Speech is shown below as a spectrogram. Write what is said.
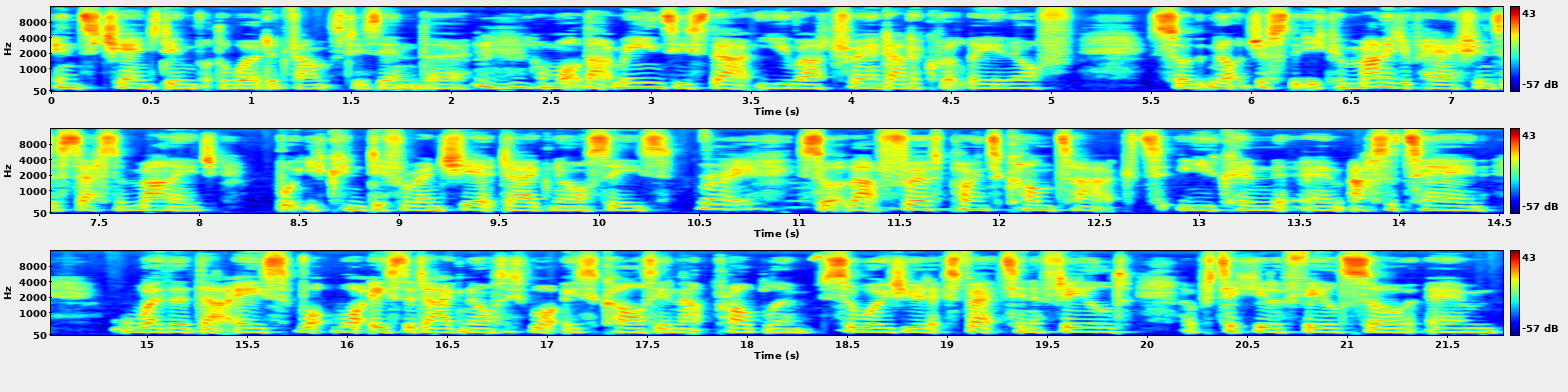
interchanged in, but the word advanced is in there. Mm-hmm. And what that means is that you are trained adequately enough so that not just that you can manage a patient, assess and manage, but you can differentiate diagnoses. Right. So at that first point of contact, you can um, ascertain whether that is what what is the diagnosis, what is causing that problem. So as you'd expect in a field, a particular field, so um,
